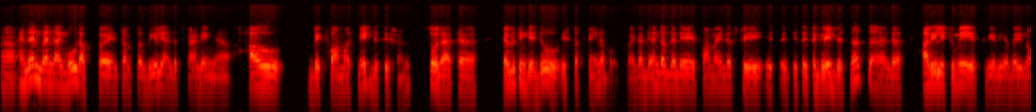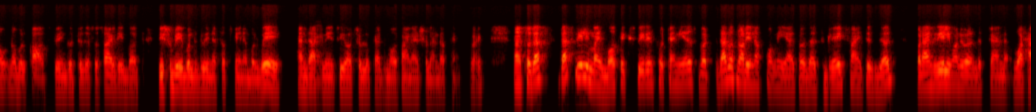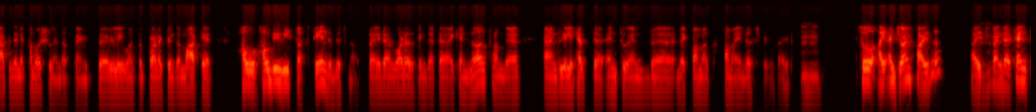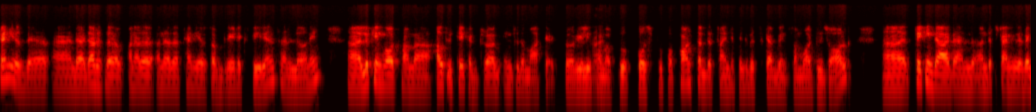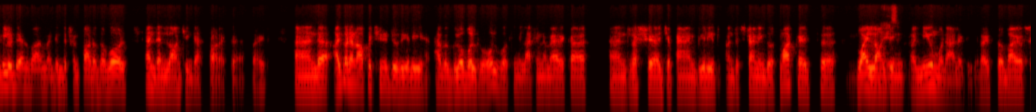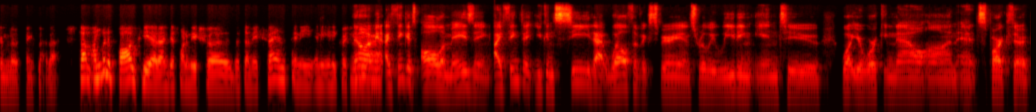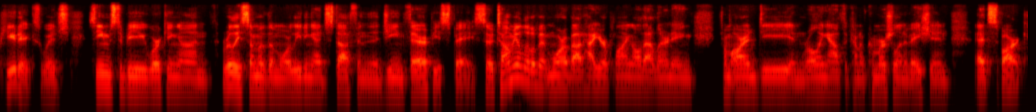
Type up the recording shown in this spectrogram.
Uh, and then when I moved up uh, in terms of really understanding uh, how big pharmas make decisions so that uh, everything they do is sustainable, right? At the end of the day, pharma industry is, is, is a great business and uh, really, to me, it's really a very no, noble cause, doing good to the society, but we should be able to do it in a sustainable way. And that right. means we also look at more financial end of things, right? Uh, so that's that's really my Merck experience for 10 years, but that was not enough for me. I thought that's great, science is good, but I really want to understand what happens in the commercial end of things. So really, once the product in the market, how how do we sustain the business, right? And what are the things that uh, I can learn from there and really help the end-to-end uh, like pharma pharma industry, right? Mm-hmm. So I, I, joined Pfizer. I mm-hmm. spent uh, 10, 10, years there, and uh, that is uh, another another 10 years of great experience and learning. Uh, looking more from uh, how to take a drug into the market. So really from a proof, post proof of concept, the scientific risks have been somewhat resolved. Uh, taking that and understanding the regulatory environment in different part of the world and then launching that product there, right? And uh, I got an opportunity to really have a global role working in Latin America and Russia, Japan, really understanding those markets uh, while launching a new modality, right? So biosimilars, things like that. So I'm, I'm going to pause here and just want to make sure does that make sense? Any any any questions? No, I mean I think it's all amazing. I think that you can see that wealth of experience really leading into what you're working now on at Spark Therapeutics, which seems to be working on really some of the more leading edge stuff in the gene therapy space. So tell me a little bit more about how you're applying all that learning from R&D and rolling out the kind of commercial innovation at Spark.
